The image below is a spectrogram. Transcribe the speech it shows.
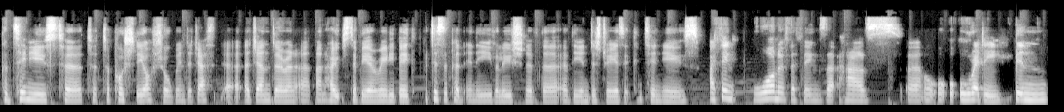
continues to, to, to, push the offshore wind ag- agenda and, and, hopes to be a really big participant in the evolution of the of the industry as it continues. I think one of the things that has uh, already been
